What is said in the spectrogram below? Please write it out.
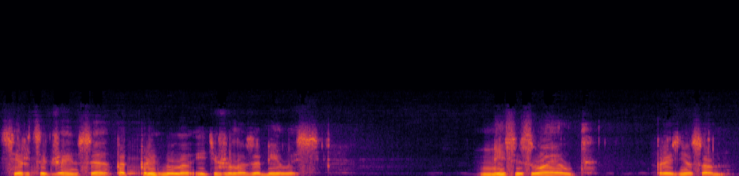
Сердце Джеймса подпрыгнуло и тяжело забилось. «Миссис Уайлд», — произнес он, —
